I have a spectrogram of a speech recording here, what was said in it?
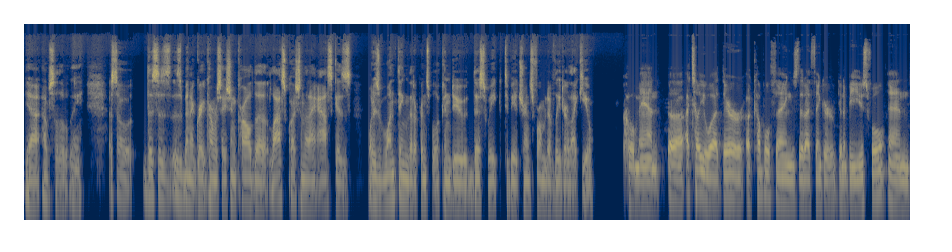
Yeah, absolutely. So this is this has been a great conversation, Karl. The last question that I ask is what is one thing that a principal can do this week to be a transformative leader like you? Oh man, uh, I tell you what, there are a couple things that I think are going to be useful, and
